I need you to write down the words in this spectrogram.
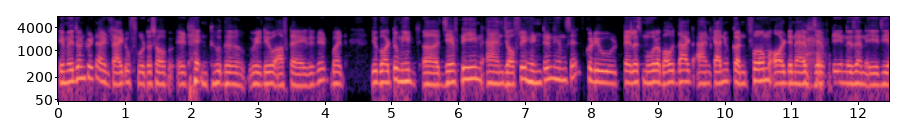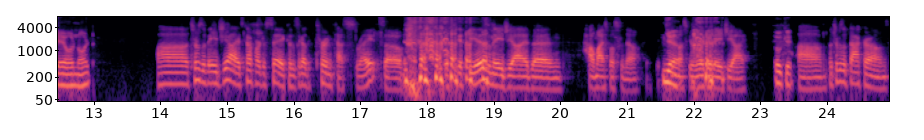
image on Twitter. I'll try to Photoshop it into the video after I edit it. But you got to meet uh, Jeff Dean and Geoffrey Hinton himself. Could you tell us more about that? And can you confirm or deny if Jeff Dean is an AGI or not? Uh, in terms of AGI, it's kind of hard to say because it's got the Turing test, right? So if, if, he is an AGI, then how am I supposed to know? Yeah. He must be a really good AGI. okay. Um, but in terms of background,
